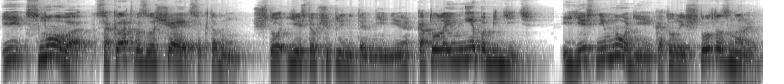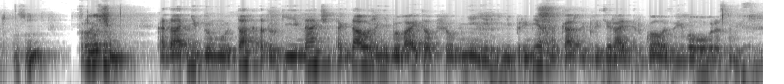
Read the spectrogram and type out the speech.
И снова Сократ возвращается к тому, что есть общепринятое мнение, которое не победить. И есть немногие, которые что-то знают. Мгм. Впрочем, Впрочем, когда одни думают так, а другие иначе, тогда уже не бывает общего мнения, и непременно каждый презирает другого за его образ мысли.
